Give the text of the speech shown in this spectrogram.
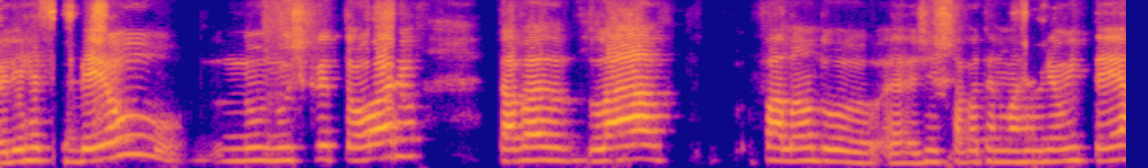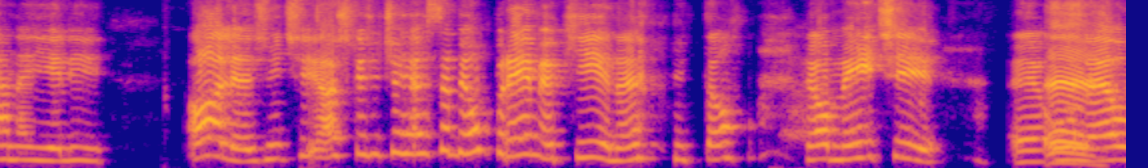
Ele recebeu no, no escritório, estava lá falando, é, a gente estava tendo uma reunião interna e ele, olha, a gente acho que a gente recebeu um prêmio aqui, né? Então, realmente, é, o é. Léo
